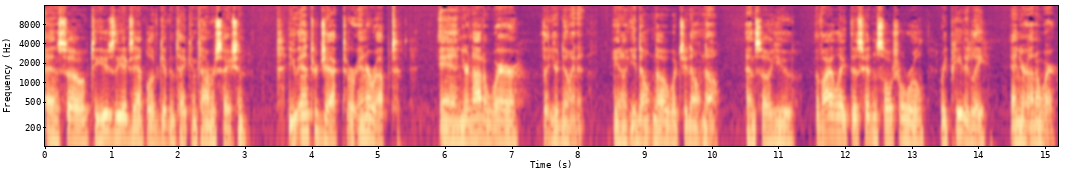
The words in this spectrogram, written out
And so, to use the example of give and take in conversation, you interject or interrupt and you're not aware that you're doing it. You know, you don't know what you don't know. And so you violate this hidden social rule repeatedly and you're unaware.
